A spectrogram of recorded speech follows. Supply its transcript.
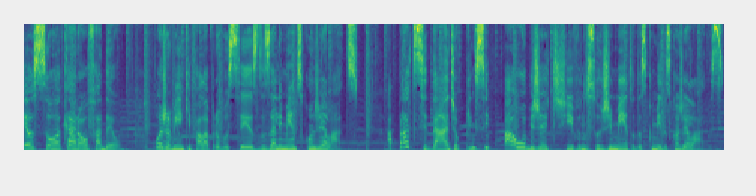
Eu sou a Carol Fadel. Hoje eu vim aqui falar para vocês dos alimentos congelados. A praticidade é o principal objetivo no surgimento das comidas congeladas.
